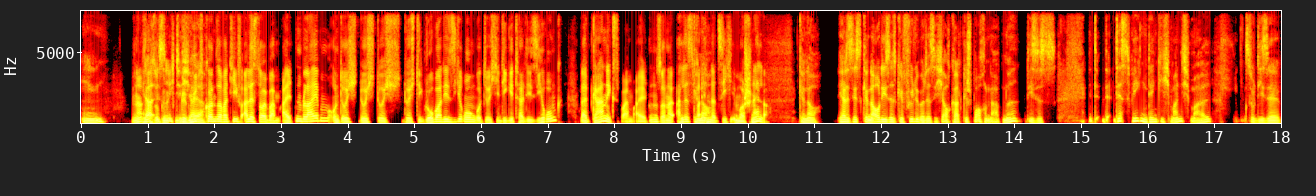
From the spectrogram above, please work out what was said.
Mhm. Ne? Ja, also ist richtig, gemütskonservativ, ja, ja. alles soll beim Alten bleiben und durch, durch, durch, durch die Globalisierung und durch die Digitalisierung bleibt gar nichts beim Alten, sondern alles genau. verändert sich immer schneller. Genau. Ja, das ist genau dieses Gefühl, über das ich auch gerade gesprochen habe. Ne? Dieses, deswegen denke ich manchmal, so diese,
